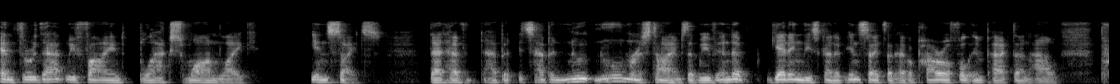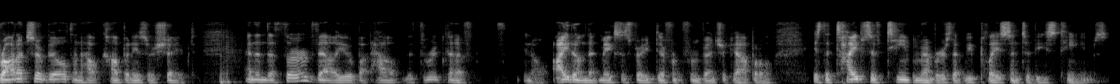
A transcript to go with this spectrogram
And through that, we find black swan like insights that have happened. It's happened nu- numerous times that we've ended up getting these kind of insights that have a powerful impact on how products are built and how companies are shaped. And then the third value about how the third kind of you know item that makes us very different from venture capital is the types of team members that we place into these teams.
